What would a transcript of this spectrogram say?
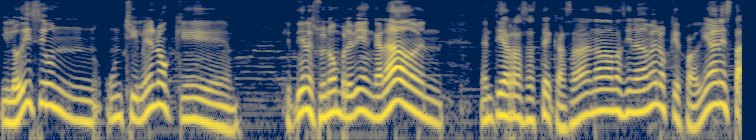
Y lo dice un, un chileno que, que tiene su nombre bien ganado en, en tierras aztecas. ¿ah? Nada más y nada menos que Fabián está.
